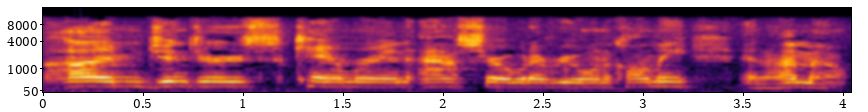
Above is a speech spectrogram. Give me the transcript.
I'm Gingers, Cameron, Astro, whatever you want to call me, and I'm out.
